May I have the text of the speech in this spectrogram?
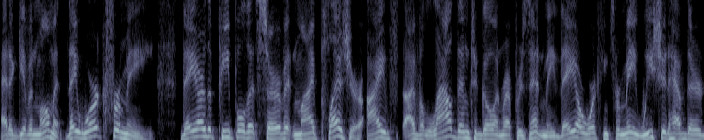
at a given moment. They work for me. They are the people that serve at my pleasure. I've I've allowed them to go and represent me. They are working for me. We should have their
